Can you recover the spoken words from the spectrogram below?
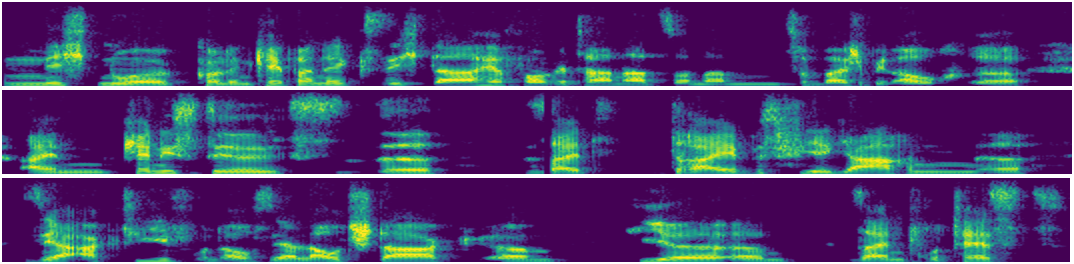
nicht nur Colin Kaepernick sich da hervorgetan hat, sondern zum Beispiel auch äh, ein Kenny Stills äh, seit drei bis vier Jahren äh, sehr aktiv und auch sehr lautstark ähm, hier ähm, seinen Protest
